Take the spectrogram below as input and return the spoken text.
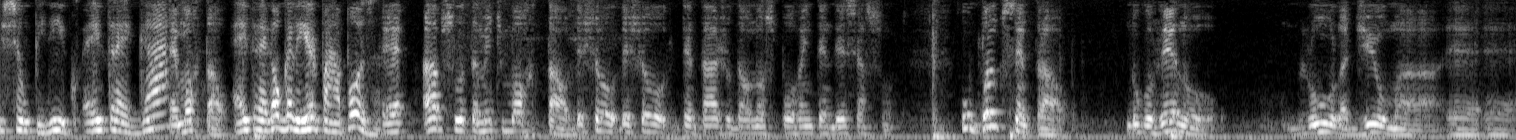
isso é um perigo? É entregar. É mortal. É entregar o galinheiro para a raposa? É absolutamente mortal. Deixa eu, deixa eu tentar ajudar o nosso povo a entender esse assunto. O Banco Central do governo Lula, Dilma, é, é,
